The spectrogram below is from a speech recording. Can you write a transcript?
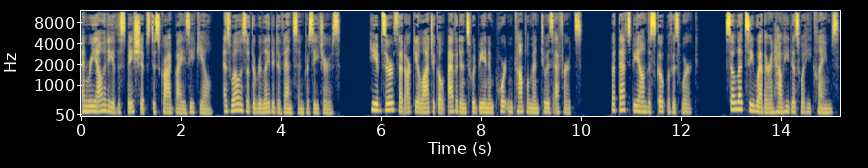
and reality of the spaceships described by Ezekiel, as well as of the related events and procedures. He observes that archaeological evidence would be an important complement to his efforts. But that's beyond the scope of his work. So let's see whether and how he does what he claims.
